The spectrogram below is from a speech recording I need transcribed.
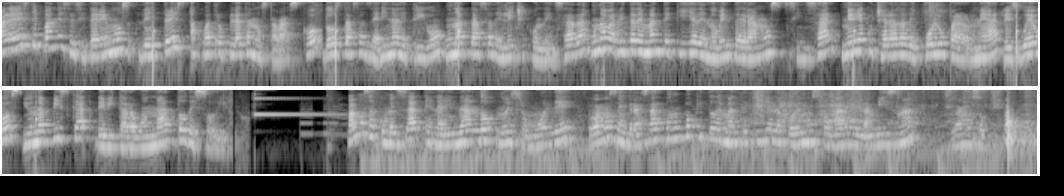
Para este pan necesitaremos de 3 a 4 plátanos tabasco, 2 tazas de harina de trigo, una taza de leche condensada, una barrita de mantequilla de 90 gramos sin sal, media cucharada de polvo para hornear, 3 huevos y una pizca de bicarbonato de sodio. Vamos a comenzar enharinando nuestro molde, lo vamos a engrasar con un poquito de mantequilla, la podemos tomar de la misma, vamos a ocupar.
